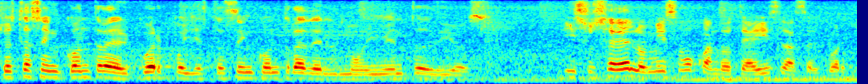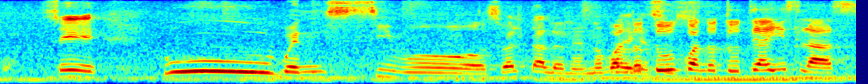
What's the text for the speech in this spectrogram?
tú estás en contra del cuerpo y estás en contra del movimiento de Dios. y sucede lo mismo cuando te aíslas del cuerpo. Sí. Uh, buenísimo. Suéltalo en el nombre Cuando de tú, Jesús. cuando tú te aíslas,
